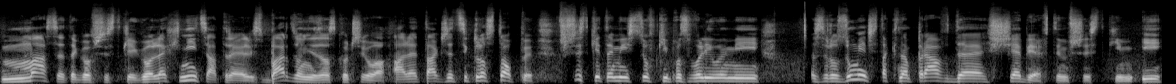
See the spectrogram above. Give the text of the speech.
masę tego wszystkiego. Lechnica Trails bardzo mnie zaskoczyło, ale także cyklostopy. Wszystkie te miejscówki pozwoliły mi zrozumieć tak naprawdę siebie w tym wszystkim. I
